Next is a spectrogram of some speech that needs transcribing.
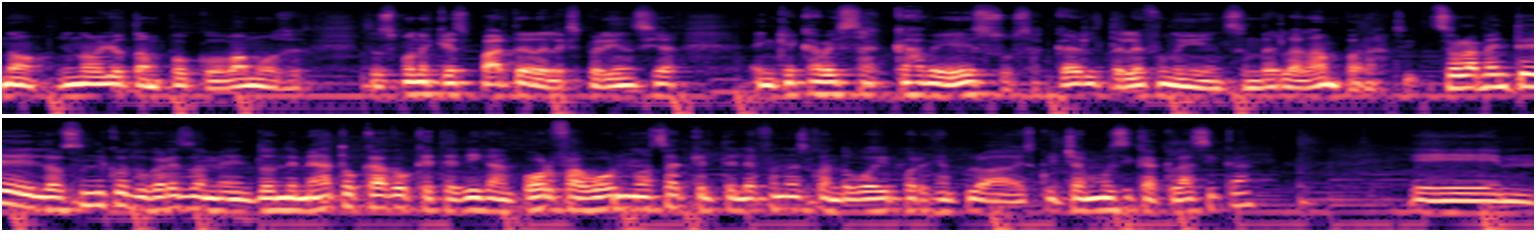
No, no, yo tampoco, vamos, se supone que es parte de la experiencia. ¿En qué cabeza cabe eso? Sacar el teléfono y encender la lámpara. Solamente los únicos lugares donde, donde me ha tocado que te digan, por favor, no saque el teléfono es cuando voy, por ejemplo, a escuchar música clásica. Eh,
